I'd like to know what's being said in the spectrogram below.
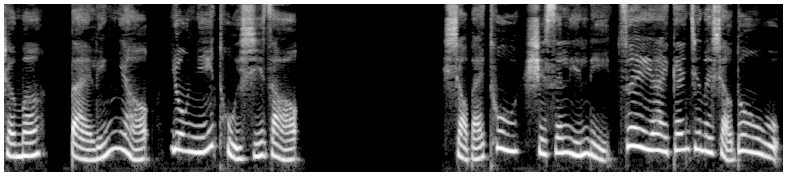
什么百灵鸟用泥土洗澡？小白兔是森林里最爱干净的小动物，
